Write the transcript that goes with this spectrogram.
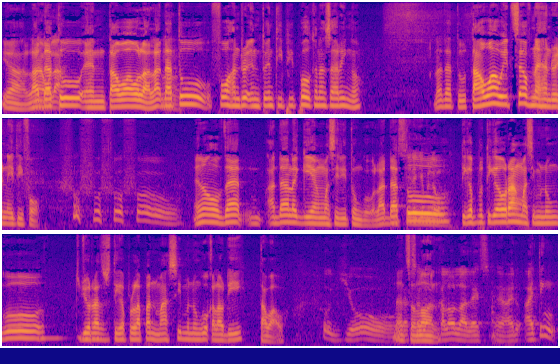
Ya, lah. Ladatu and Tawau lah. Ladatu 420 people kena saring oh. Ladatu. Tawau itself 984. Fuh, fuh, fuh, fuh. And all of that, ada lagi yang masih ditunggu. Masih lagi belum. Ladatu 33 orang masih menunggu. 738 masih menunggu kalau di Tawau. Oh, yo, That's a lot. Kalau lah, let's, yeah, I, I think,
